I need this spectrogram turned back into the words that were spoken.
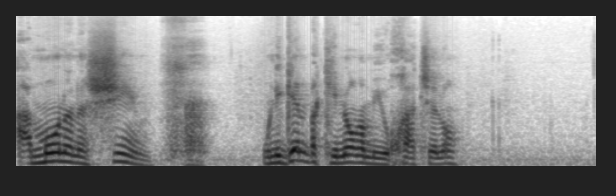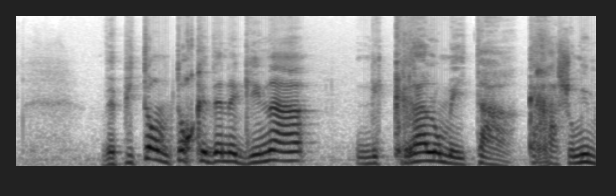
המון אנשים, הוא ניגן בכינור המיוחד שלו, ופתאום, תוך כדי נגינה, נקרע לו מיתר, ככה שומעים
